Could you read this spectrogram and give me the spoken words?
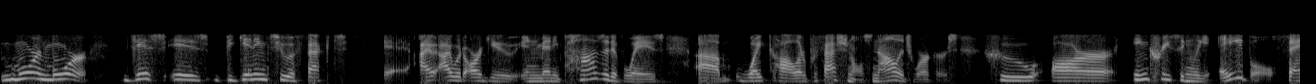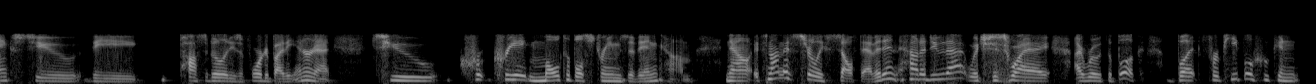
more and more, this is beginning to affect I, I, would argue, in many positive ways, um, white collar professionals, knowledge workers, who are increasingly able, thanks to the possibilities afforded by the internet, to cr- create multiple streams of income. Now, it's not necessarily self-evident how to do that, which is why I, I wrote the book. But for people who can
